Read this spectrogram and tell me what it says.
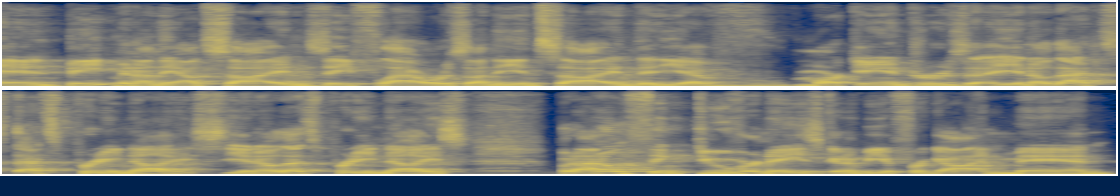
and Bateman on the outside and Zay Flowers on the inside, and then you have Mark Andrews. You know, that's that's pretty nice. You know, that's pretty nice. But I don't think Duvernay is going to be a forgotten man.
